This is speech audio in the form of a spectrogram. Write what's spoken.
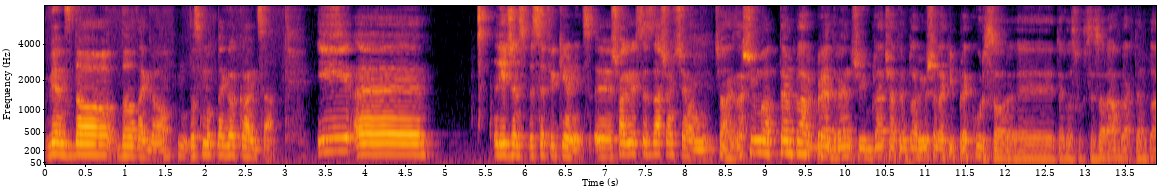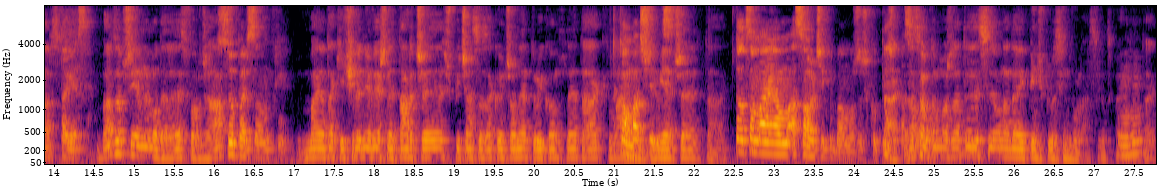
Więc do, do tego, do smutnego końca. I yy, Legion Specific Units. Yy, Szwagier, chcesz zacząć, mam mówić? Tak, zacznijmy od Templar Brethren, czyli bracia Templariusze, taki prekursor y, tego sukcesora, Black Templars. Tak jest. Bardzo przyjemne modele z Forge'a. Super są. Mają takie średniowieczne tarcze, szpiczasto zakończone, trójkątne, tak. Mają Combat shields. miecze, tak. To, co mają Asolci chyba możesz kupić. Tak, Assault. to można, to jest, ona daje 5 plus Invulas, więc Mhm. tak.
